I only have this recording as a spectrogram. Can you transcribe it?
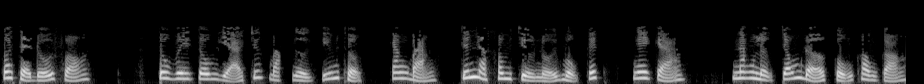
có thể đối phó. Tu vi tôn giả trước mặt người kiếm thuật, căn bản chính là không chịu nổi một kích, ngay cả năng lực chống đỡ cũng không có.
